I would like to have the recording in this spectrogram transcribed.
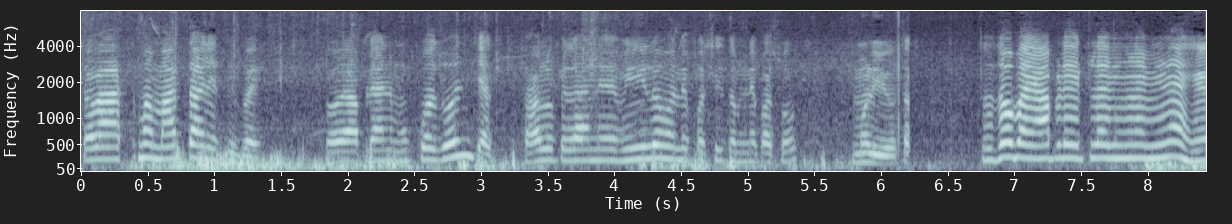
તો આ હાથમાં મારતા નથી ભાઈ. તો આપણે આને મૂકવા જોઈએ ને ત્યાં. ચાલો પેલા આને વીણી લો અને પછી તમને પાછો મળ્યો તો જો ભાઈ, આપણે એટલા રીંગણા વીણ્યા છે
